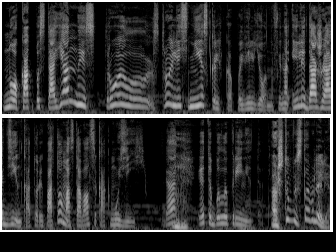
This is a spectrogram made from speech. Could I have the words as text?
но как постоянные строил, строились несколько павильонов, или даже один, который потом оставался как музей. Да? Угу. Это было принято. А что выставляли?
